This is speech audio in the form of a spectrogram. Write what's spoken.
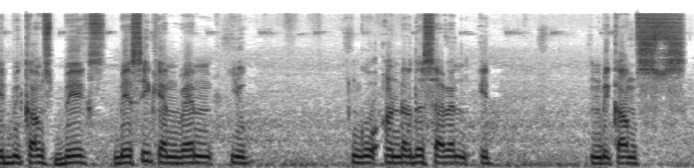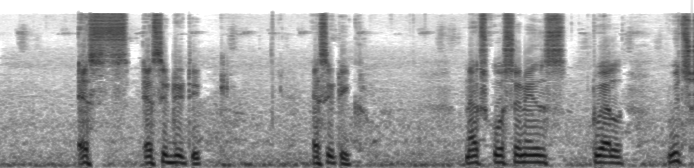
it becomes basic and when you go under the 7 it becomes acidic acidic. Next question is 12 which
